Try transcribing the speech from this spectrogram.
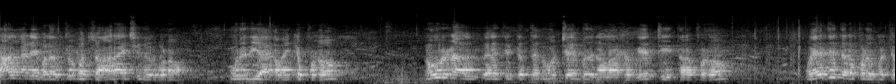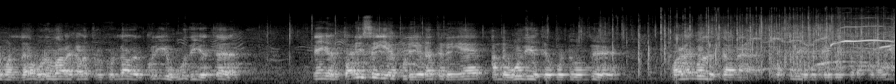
கால்நடை வளர்ப்பு மற்றும் ஆராய்ச்சி நிறுவனம் உறுதியாக அமைக்கப்படும். நூறு நாள் வேலை திட்டத்தை நூற்றி ஐம்பது நாளாக உயர்த்தி தரப்படும். உயர்த்தி தரப்படும் மட்டுமல்ல ஒரு வார காலத்திற்குள்ள அதற்குரிய ஊதியத்தை நீங்கள் பணி செய்யக்கூடிய இடத்திலேயே அந்த ஊதியத்தை கொண்டு வந்து வழங்குவதற்கான வசதிகளை செய்து தரப்படும்.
